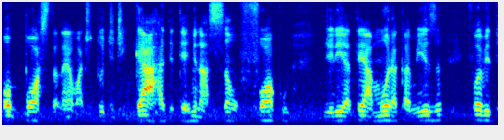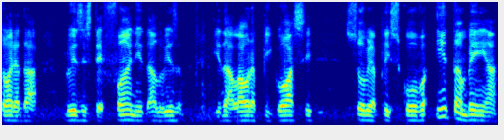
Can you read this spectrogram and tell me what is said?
oposta, né? uma atitude de garra, determinação, foco, diria até amor à camisa. Foi a vitória da Luiz Stefani, da Luísa e da Laura Pigossi sobre a Pliskova e também a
